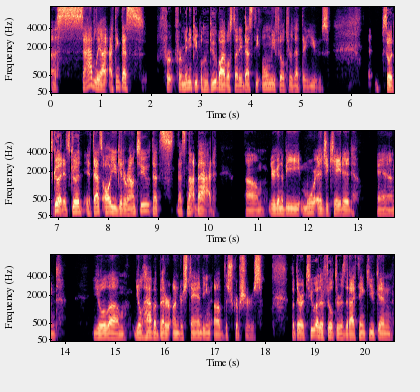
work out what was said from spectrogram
uh, sadly I, I think that's for for many people who do bible study that's the only filter that they use. So it's good it's good. If that's all you get around to that's that's not bad. Um, you're going to be more educated and you'll um, you'll have a better understanding of the scriptures. But there are two other filters that I think you can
